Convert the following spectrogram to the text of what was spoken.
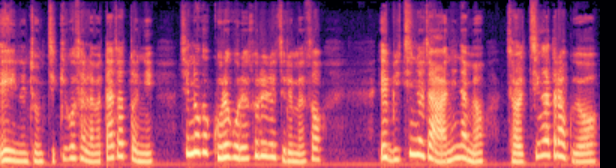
애인은 좀 지키고 살라며 따졌더니 신우가 고래고래 소리를 지르면서 얘 미친 여자 아니냐며 절 칭하더라고요.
